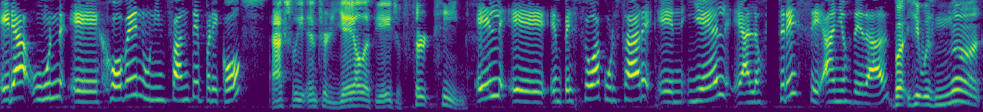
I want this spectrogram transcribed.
Era un eh, joven, un infante precoz. Actually entered Yale at the age of 13. Él eh, empezó a cursar en Yale a los 13 años de edad, But he was not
